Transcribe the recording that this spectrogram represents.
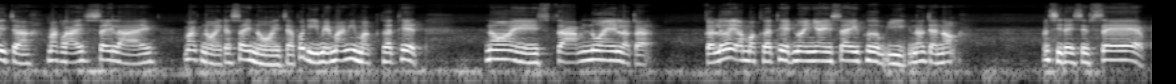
ยจ้ะมากหลายใส่หลาย มากหน่อยก็ใส่หน่อยจ้ะพอดีแม่ไมามีมะเขือเทศน้อยสามหน่วยแล้วก็ ก็เลยเอามะเขือเทศหน่วยใหญ่ใส่เพิ่มอีกนาะจ้ะเนาะมันสิได้แซ่บๆ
